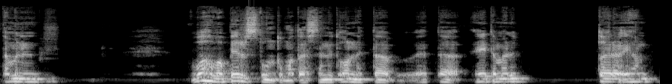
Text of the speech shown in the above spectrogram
tämmöinen vahva perstuntuma tässä nyt on, että, että ei tämä nyt taida ihan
